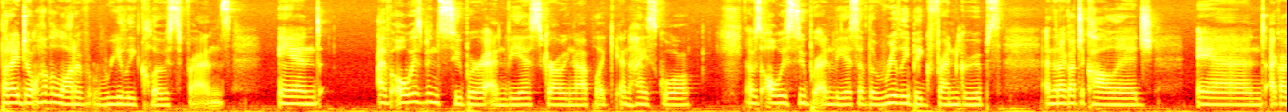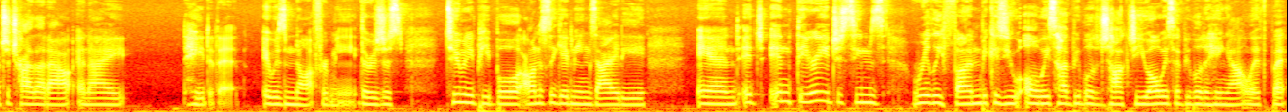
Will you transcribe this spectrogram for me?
but I don't have a lot of really close friends. And I've always been super envious growing up like in high school. I was always super envious of the really big friend groups. And then I got to college and I got to try that out and I hated it. It was not for me. There was just too many people, honestly gave me anxiety. And it in theory it just seems really fun because you always have people to talk to, you always have people to hang out with, but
